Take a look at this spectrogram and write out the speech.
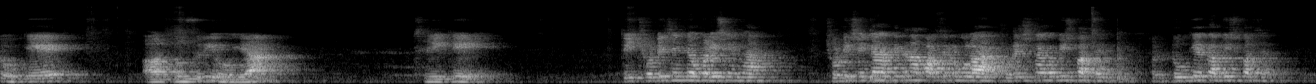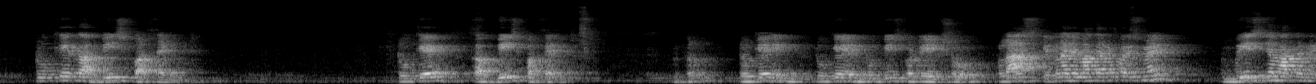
टू के और दूसरी हो गया थ्री के तो छोटी संख्या बड़ी संख्या। छोटी संख्या का कितना परसेंट बोला? छोटी संख्या का बीस परसेंट तो टू के का बीस परसेंट। टू के का बीस परसेंट। टू के का बीस percent. Two K two K into बीस बटे एक सौ। प्लस कितना जमा करने पर इसमें? बीस जमा करने।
